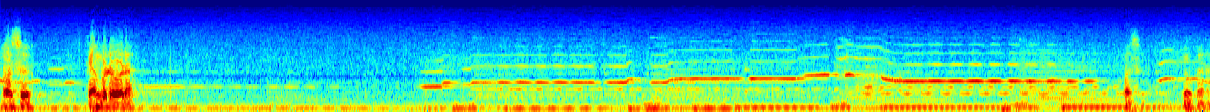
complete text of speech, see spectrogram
வாசு என் கூட விட. வாசு உட்காரு.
